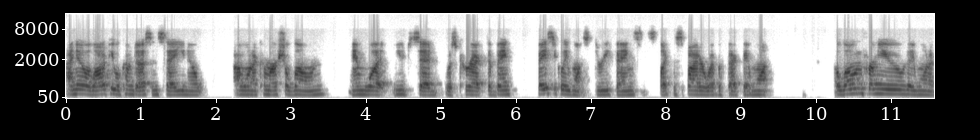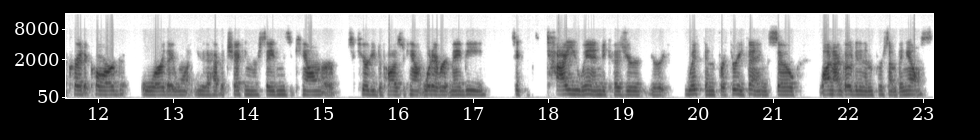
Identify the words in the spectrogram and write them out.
i know a lot of people come to us and say you know i want a commercial loan. And what you said was correct. The bank basically wants three things. It's like the spider web effect. They want a loan from you they want a credit card or they want you to have a checking or savings account or security deposit account whatever it may be to tie you in because you're you're with them for three things. So why not go to them for something else?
